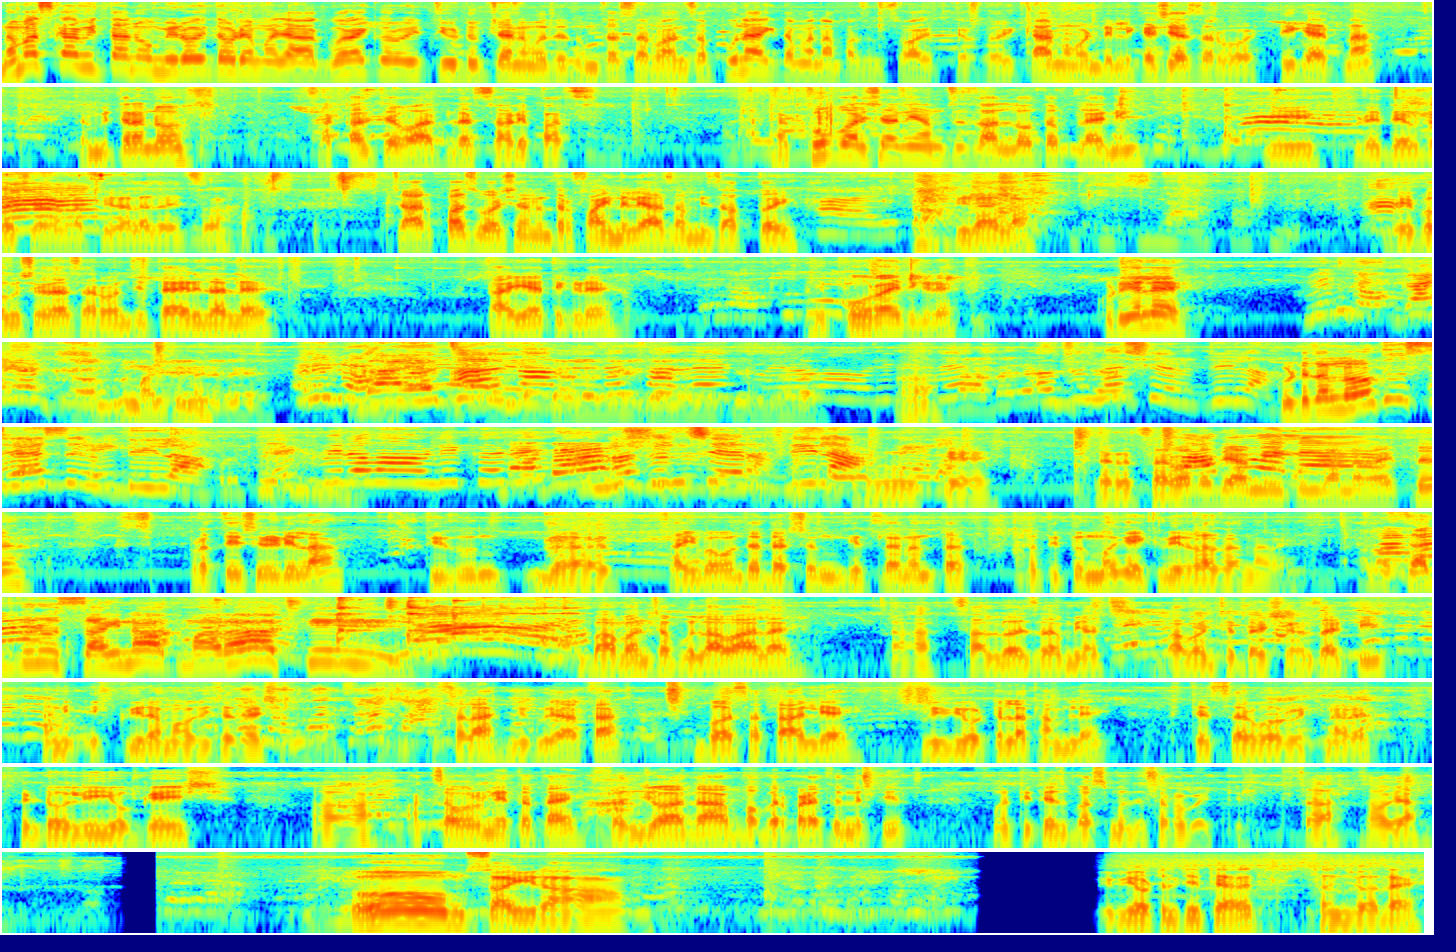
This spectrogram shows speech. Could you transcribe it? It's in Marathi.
नमस्कार मित्रांनो मी रोहित दवडे माझ्या गोरायकर रोहित यूट्यूब चॅनलमध्ये तुमच्या सर्वांचा पुन्हा एकदा मनापासून स्वागत करतो. काय मग मंडळी कशी आहे सर्व? ठीक आहेत ना? तर मित्रांनो सकाळचे वाजल्यात साडेपाच. खूप वर्षांनी आमचं चाललं होतं प्लॅनिंग की पुढे देवदर्शनाला फिरायला जायचं. चार पाच वर्षानंतर फायनली आज आम्ही जातो आहे फिरायला. हे बघू शकता सर्वांची तयारी झाली आहे. ताई आहे तिकडे. हे पोरं आहे तिकडे. कुठे गेले? माहिती नाही. हां. अजून शिर्डीला. कुठे चाललो? दुसऱ्या शिर्डीला. एकविरा माऊलीकडे. अजून शिर्डीला. ओके. तर सर्वात आधी आम्ही इथून जाणार आहेत प्रति शिर्डीला. तिथून अ, साईबाबांचं दर्शन घेतल्यानंतर मग तिथून मग एकवीरला जाणार आहे. सद्गुरू साईनाथ महाराज की. बाबांचा बुलावा आलाय. हा चाललो आहे आम्ही आज बाबांच्या दर्शनासाठी आणि एकविरा माऊलीच्या दर्शनाला. तर चला निघूया आता. बस आता आली आहे. विवी हॉटेलला थांबली आहे. तिथेच सर्व भेटणार आहेत. डोली योगेश अक्सावरून येतात आहे. संजू आदा बाबरपाड्यातून येतील. मग तिथेच बसमध्ये सर्व भेटतील. चला जाऊया. ओम साईराम. विवी हॉटेलचे इथे आहेत संजू आदा आहे.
